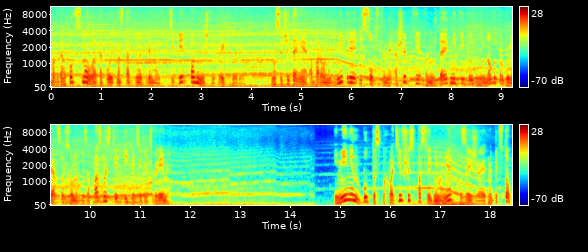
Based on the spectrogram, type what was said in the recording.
Богданков снова атакует на стартовой прямой, теперь по внешней траектории но сочетание обороны Дмитрия и собственной ошибки вынуждает Никиту немного прогуляться в зону безопасности и потерять время. Именин, будто спохватившись в последний момент, заезжает на пидстоп.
